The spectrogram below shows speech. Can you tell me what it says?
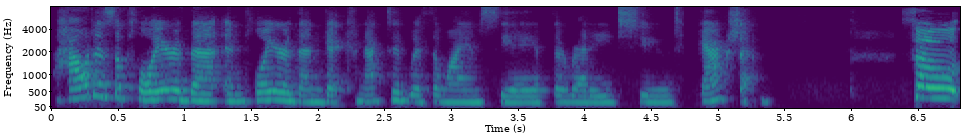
How does employer that employer then get connected with the YMCA if they're ready to take action? So,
